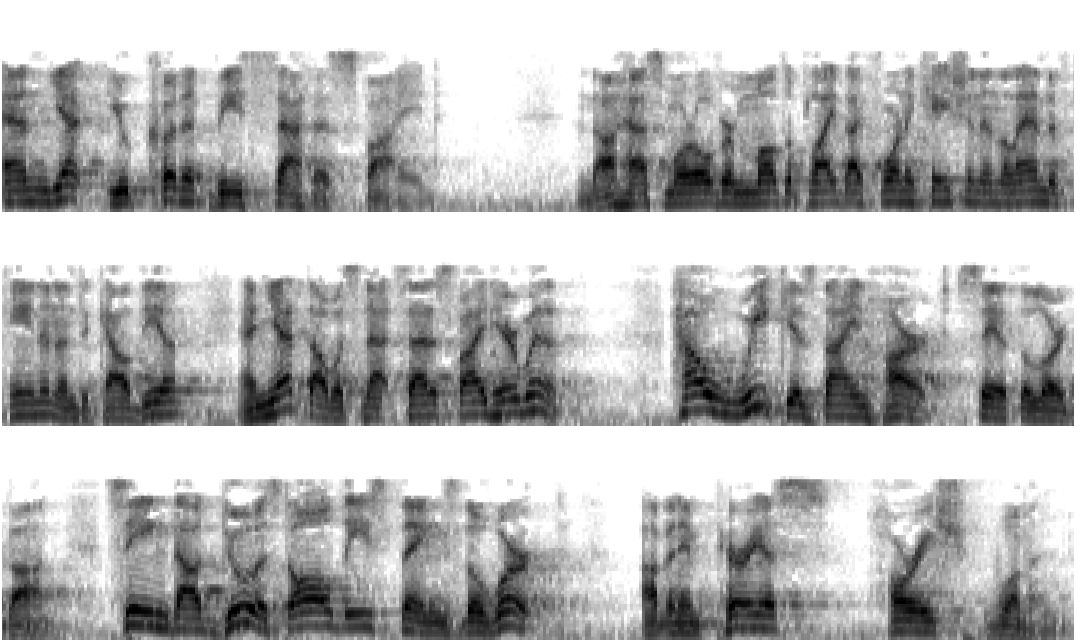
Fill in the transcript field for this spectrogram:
and yet you couldn't be satisfied. And thou hast moreover multiplied thy fornication in the land of Canaan unto Chaldea, and yet thou wast not satisfied herewith. How weak is thine heart, saith the Lord God seeing thou doest all these things, the work of an imperious, whorish woman.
